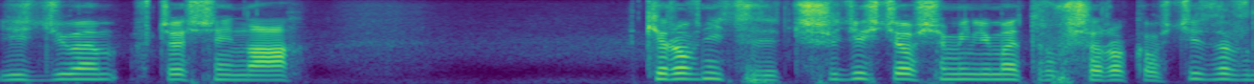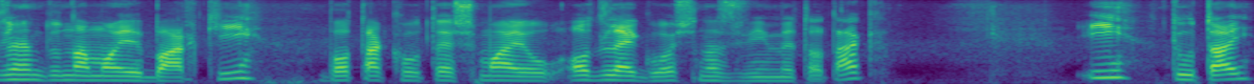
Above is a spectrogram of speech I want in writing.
jeździłem wcześniej na kierownicy 38 mm szerokości ze względu na moje barki, bo taką też mają odległość, nazwijmy to tak. I tutaj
